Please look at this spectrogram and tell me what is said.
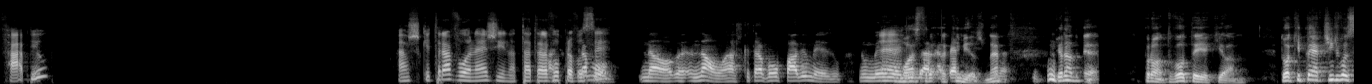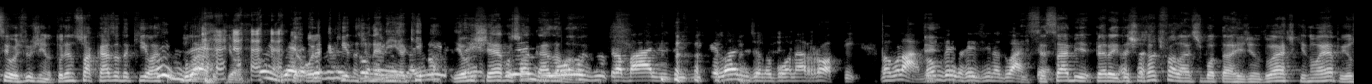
Fábio? Acho que travou, né, Gina? Tá, travou para você? Não, não, acho que travou o Fábio mesmo. No meio é. Mostra aqui mesmo, né? Fernando, é, pronto, voltei aqui, ó. Tô aqui pertinho de você hoje, viu, Gina? Tô olhando sua casa daqui, ó, pois do é. lado aqui, ó. É, olha aqui na janelinha, aqui, ó, eu enxergo a sua casa lá. o trabalho de Michelangelo Buonarroti. Vamos lá, vamos é. ver a Regina Duarte. Você sabe, peraí, deixa eu só te falar antes de botar a Regina Duarte, que não é, eu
